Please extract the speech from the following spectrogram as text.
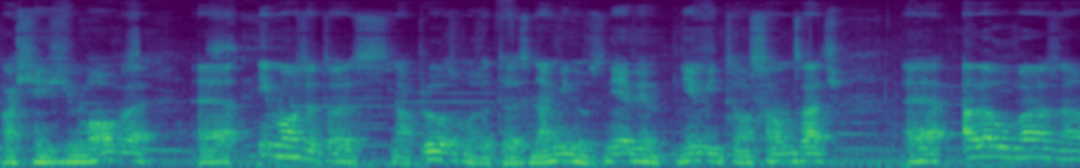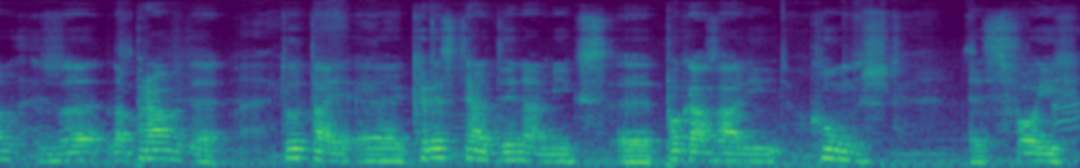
właśnie zimowe. E, I może to jest na plus, może to jest na minus, nie wiem, nie mi to osądzać. E, ale uważam, że naprawdę tutaj e, Crystal Dynamics e, pokazali kunszt swoich,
